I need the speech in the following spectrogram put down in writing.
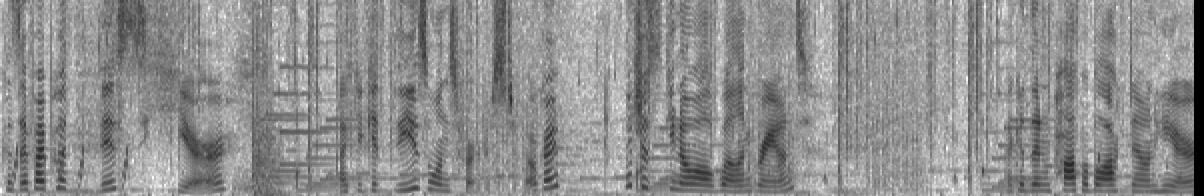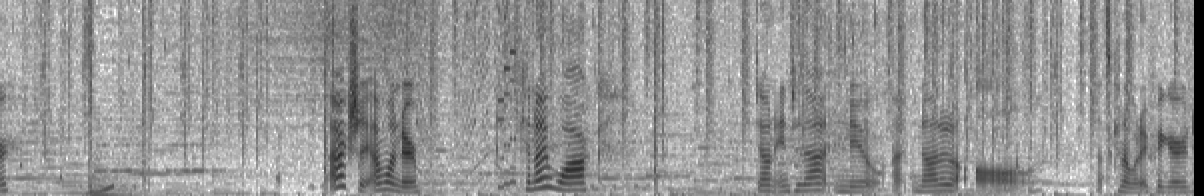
Because if I put this here, I could get these ones first, okay? Which is, you know, all well and grand. I could then pop a block down here. Actually, I wonder, can I walk down into that? No, uh, not at all. That's kind of what I figured.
